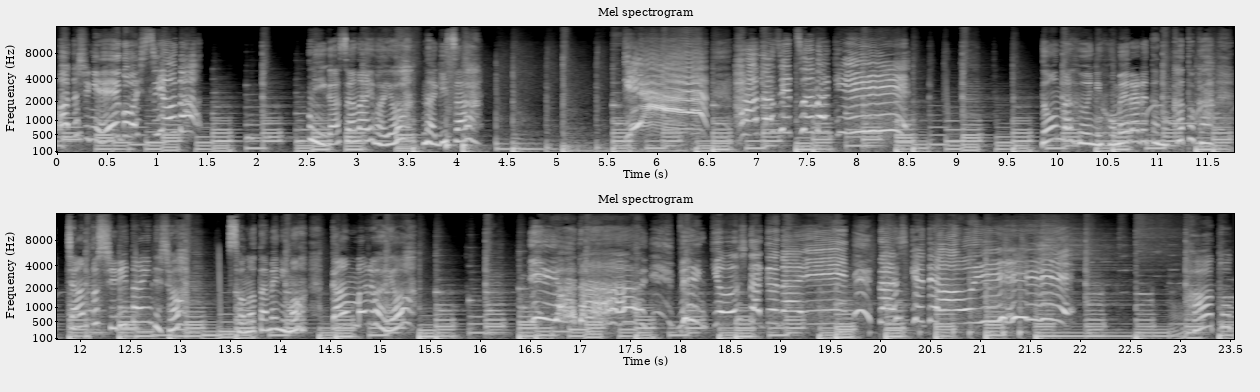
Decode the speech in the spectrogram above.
私に英語は必要だ。逃がさないわよ渚。いやーどんな風に褒められたのかとかちゃんと知りたいんでしょ？そのためにも頑張るわよ。嫌だ勉強したくない。助けて葵。ハートっ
